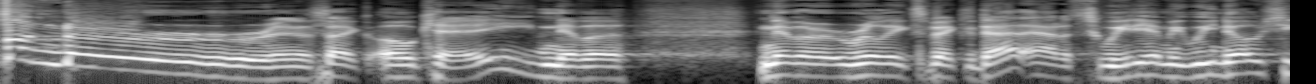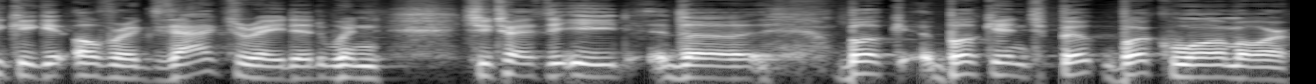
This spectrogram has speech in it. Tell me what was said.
Thunder! And it's like, okay, never never really expected that out of Sweetie. I mean, we know she could get over exaggerated when she tries to eat the book book inch book, bookworm or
